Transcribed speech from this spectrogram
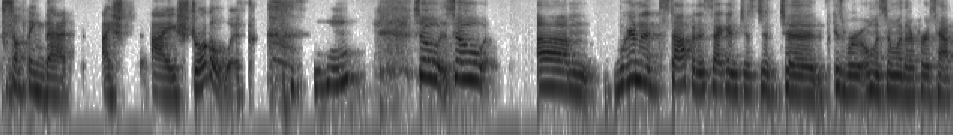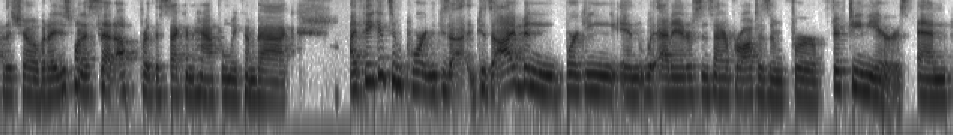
something that I I struggle with. mm-hmm. So so um, we're going to stop in a second just to, to, because we're almost done with our first half of the show, but I just want to set up for the second half when we come back. I think it's important because because I've been working in at Anderson Center for Autism for 15 years, and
